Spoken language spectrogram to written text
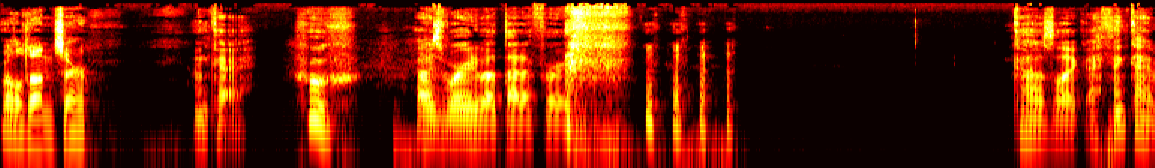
Well done, sir. Okay. Whew. I was worried about that at first. Cause I was like, I think I,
